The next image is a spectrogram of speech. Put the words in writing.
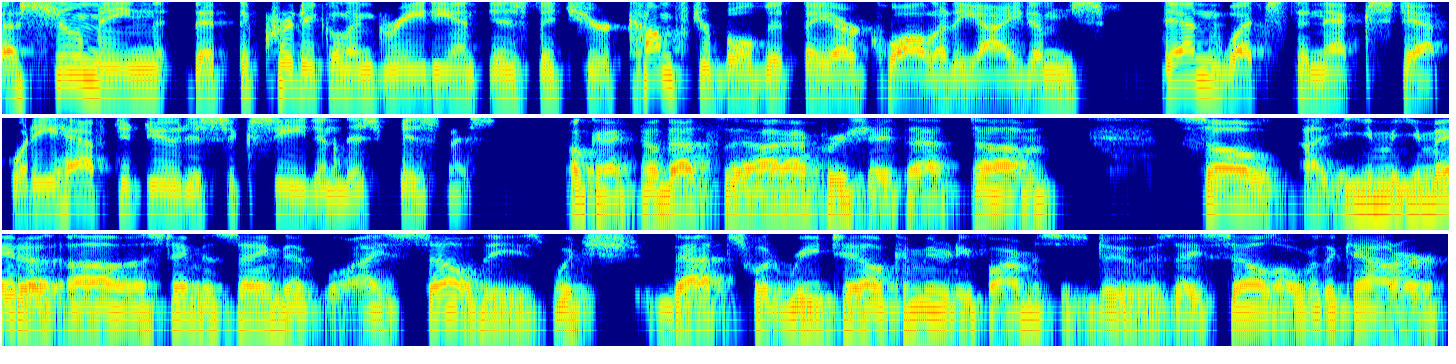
assuming that the critical ingredient is that you're comfortable that they are quality items, then what's the next step? What do you have to do to succeed in this business? Okay, no, that's uh, I appreciate that. Um, so uh, you you made a, uh, a statement saying that well, I sell these, which that's what retail community pharmacists do is they sell over the counter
